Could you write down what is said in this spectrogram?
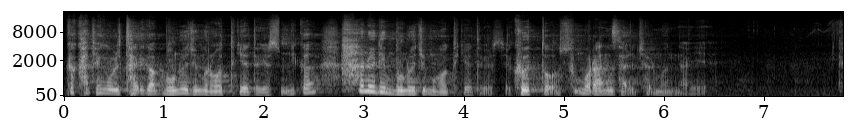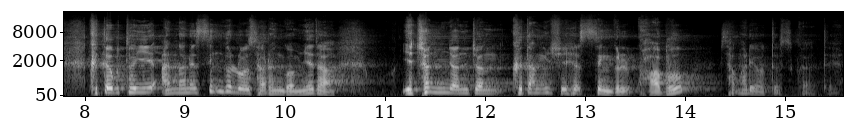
그 가정의 울타리가 무너지면 어떻게 되겠습니까? 하늘이 무너지면 어떻게 되겠어요? 그것도 21살 젊은 나이에. 그때부터 이 안나는 싱글로 사는 겁니다. 2000년 전 그 당시의 싱글 과부 생활이 어땠을 것 같아요?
